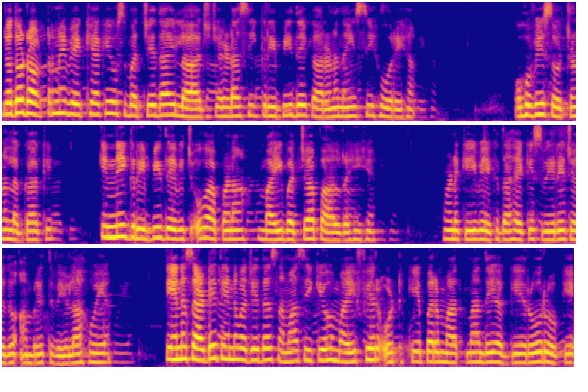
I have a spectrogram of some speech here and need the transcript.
ਜਦੋਂ ਡਾਕਟਰ ਨੇ ਵੇਖਿਆ ਕਿ ਉਸ ਬੱਚੇ ਦਾ ਇਲਾਜ ਜਿਹੜਾ ਸੀ ਗਰੀਬੀ ਦੇ ਕਾਰਨ ਨਹੀਂ ਸੀ ਹੋ ਰਿਹਾ, ਉਹ ਵੀ ਸੋਚਣ ਲੱਗਾ ਕਿ ਕਿੰਨੀ ਗਰੀਬੀ ਦੇ ਵਿੱਚ ਉਹ ਆਪਣਾ ਮਾਈ ਬੱਚਾ ਪਾਲ ਰਹੀ ਹੈ। ਹੁਣ ਕੀ ਵੇਖਦਾ ਹੈ ਕਿ ਸਵੇਰੇ ਜਦੋਂ ਅੰਮ੍ਰਿਤ ਵੇਲਾ ਹੋਇਆ 3:30 ਵਜੇ ਦਾ ਸਮਾਂ ਸੀ ਕਿ ਉਹ ਮਾਈ ਫਿਰ ਉੱਠ ਕੇ ਪਰਮਾਤਮਾ ਦੇ ਅੱਗੇ ਰੋ ਰੋ ਕੇ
